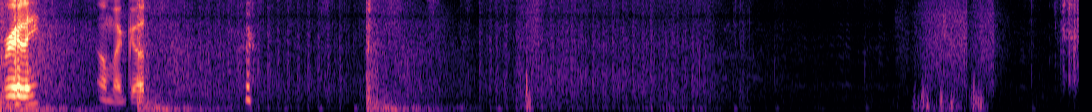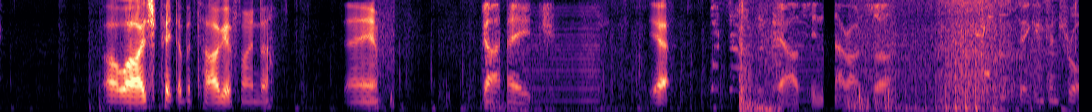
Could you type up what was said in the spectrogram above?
Really? Oh my god. oh wow, I just picked up a target finder. Damn. Got H. Yeah. Yeah, I've seen that around so. We've control.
